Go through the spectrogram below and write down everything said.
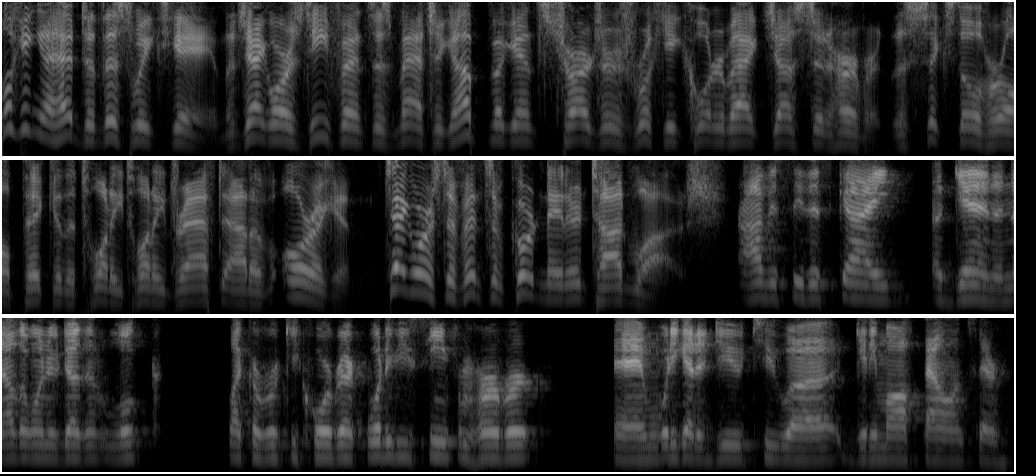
Looking ahead to this week's game, the Jaguars defense is matching up against Chargers rookie quarterback Justin Herbert, the sixth overall pick in the 2020 draft out of Oregon. Jaguars defensive coordinator Todd Wash. Obviously, this guy, again, another one who doesn't look like a rookie quarterback. What have you seen from Herbert, and what do you got to do to uh, get him off balance there?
